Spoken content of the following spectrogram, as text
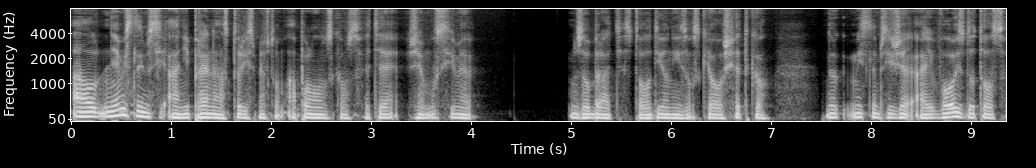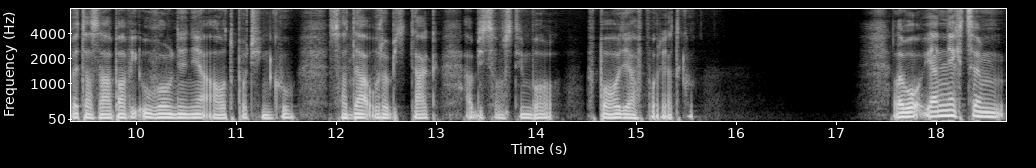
Ale nemyslím si ani pre nás, ktorí sme v tom apolónskom svete, že musíme zobrať z toho dionýzovského všetko No, myslím si, že aj vojsť do toho sveta zábavy, uvoľnenia a odpočinku sa dá urobiť tak, aby som s tým bol v pohode a v poriadku. Lebo ja nechcem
